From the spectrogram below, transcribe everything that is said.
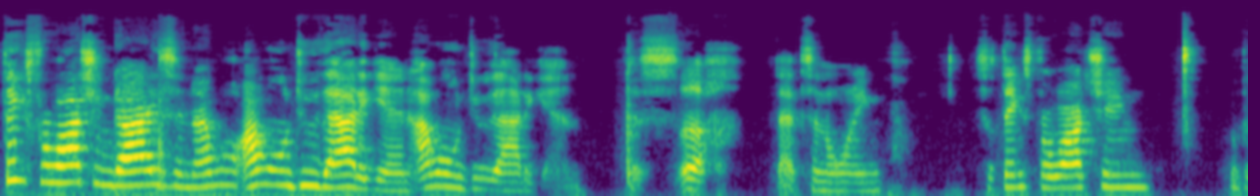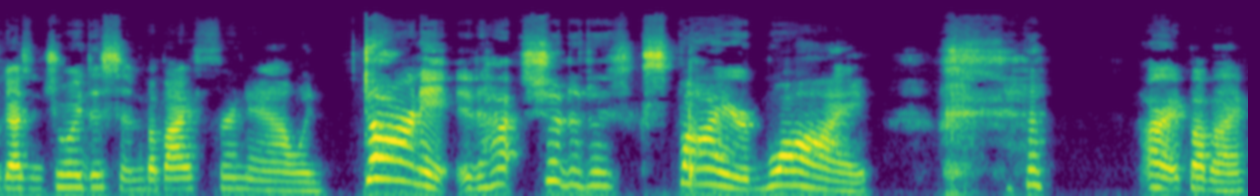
thanks for watching, guys, and I won't, I won't do that again. I won't do that again. Because, ugh, that's annoying. So thanks for watching. Hope you guys enjoyed this, and bye-bye for now. And darn it! It should have expired. Why? Alright, bye-bye.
